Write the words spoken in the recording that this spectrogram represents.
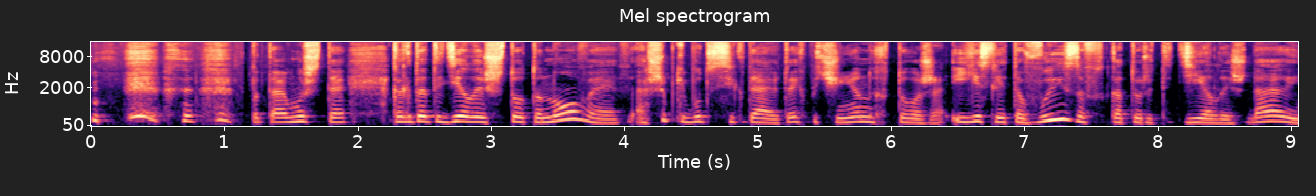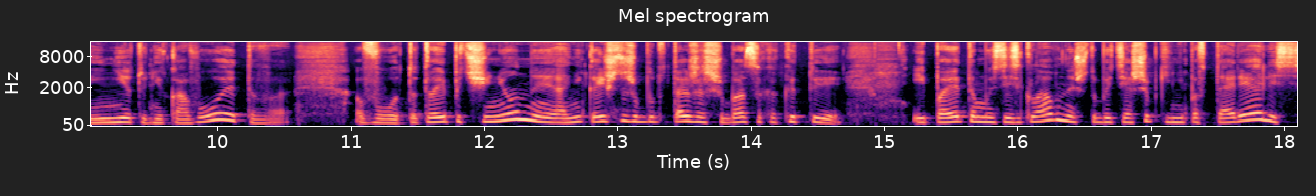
Потому что, когда ты делаешь что-то новое, ошибки будут всегда, и у твоих подчиненных тоже. И если это вызов, который ты делаешь, да, и нету никого этого, вот, то твои подчиненные, они, конечно же, будут так же ошибаться, как и ты. И поэтому здесь главное, чтобы эти ошибки не повторялись,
